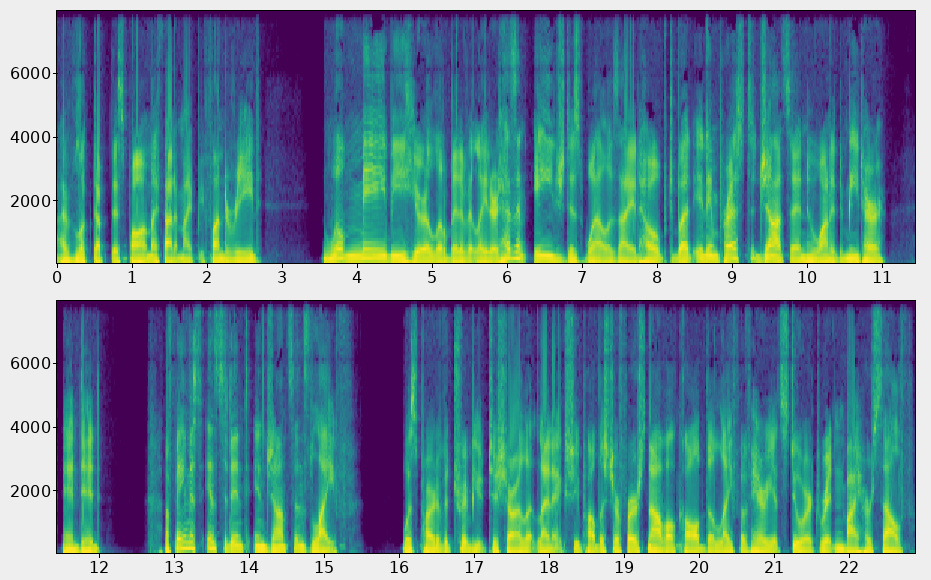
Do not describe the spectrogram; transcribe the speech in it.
I've looked up this poem. I thought it might be fun to read. We'll maybe hear a little bit of it later. It hasn't aged as well as I had hoped, but it impressed Johnson, who wanted to meet her, and did. A famous incident in Johnson's life was part of a tribute to Charlotte Lennox. She published her first novel called The Life of Harriet Stuart, written by herself.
